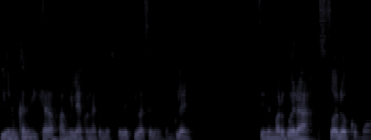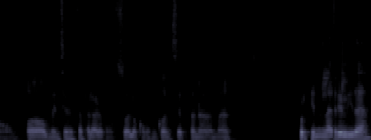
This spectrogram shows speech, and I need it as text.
yo nunca le dije a la familia con la que me esperé que iba a ser mi cumpleaños. Sin embargo, era solo como, o menciono esta palabra como solo, como un concepto nada más, porque en la realidad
